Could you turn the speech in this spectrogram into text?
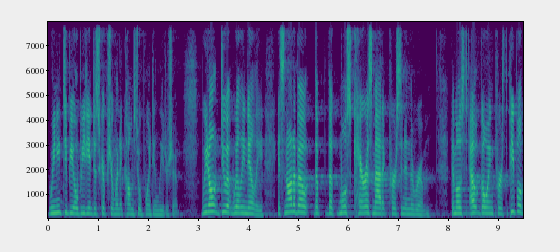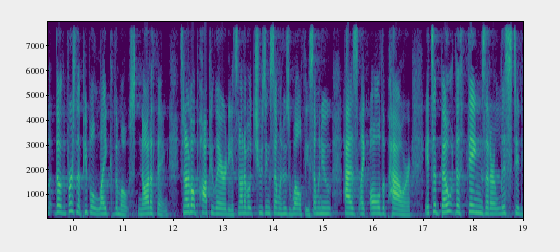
we need to be obedient to Scripture when it comes to appointing leadership. We don't do it willy nilly. It's not about the, the most charismatic person in the room the most outgoing person, people, the, the, person that people like the most, not a thing. It's not about popularity. It's not about choosing someone who's wealthy, someone who has like all the power. It's about the things that are listed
